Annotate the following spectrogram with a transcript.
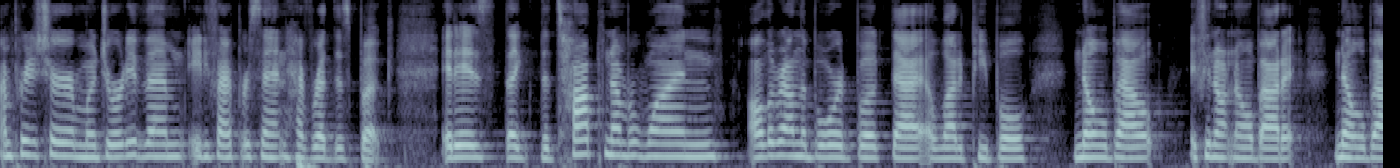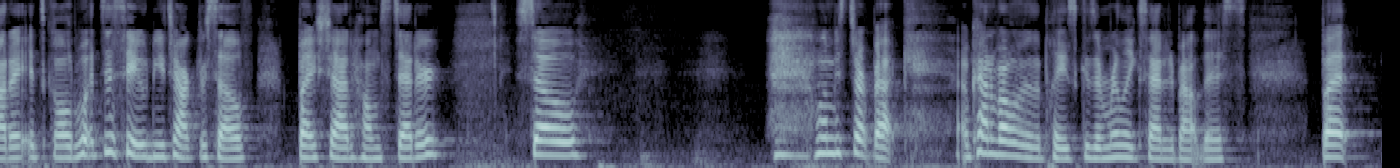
I'm pretty sure majority of them, 85%, have read this book. It is like the top number one all around the board book that a lot of people know about. If you don't know about it, know about it. It's called What to Say When You Talk to Yourself by Shad Helmstetter. So let me start back. I'm kind of all over the place because I'm really excited about this. But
